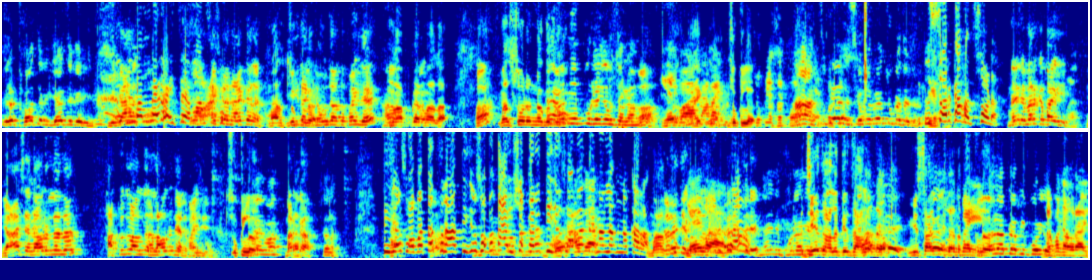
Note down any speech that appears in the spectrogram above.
हिला ठेवायचं घ्यायचं घरी मी काय मला नाही म्हणतो? राहायचंय हो, ऐका माणसासोबत. ना ऐका ना मला मी हिला चुकलं. घेऊन जातो पहिले माफ कर मला हा मला सोडून नको नाही. आम्ही पुढे घेऊन चालू आमचं. हा? ये बा, ऐक, बाबा. चुकलं. चुकलं सर हा चुकलं शंभर वेळा चुकत का सारखा हात सोडा नाही नाही बरं का बाई या अशा नवऱ्याला ना हातून लावून लावून द्यायला पाहिजे नाही चुकलं बा. बरं का चला तिच्या सोबतच राहा तिच्या सोबत आयुष्य करा तिच्या सोबत त्यानं लग्न करा. मा करायचं चुकलं. जय बा. करायचं. नाही नाही पुढे जे झालं ते झालं ना मी सांगितलं ना बाई. चुकलं. चला आपली आपली पोरगी. नको जाऊ राय.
